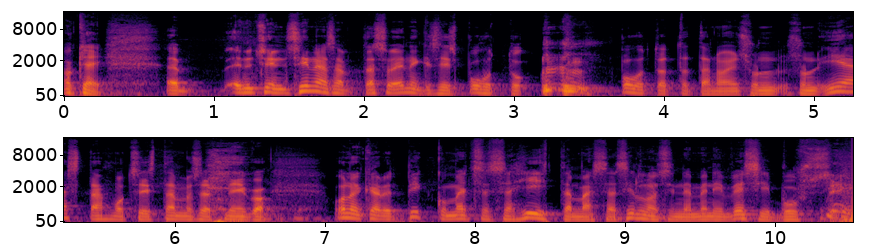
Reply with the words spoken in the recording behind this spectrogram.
Okei. Ö, Nyt sin- sinänsä tässä on ennenkin siis puhuttu, puhuttu tota noin sun, sun iästä, mutta siis tämmöiset niinku, olen käynyt pikkumetsässä hiihtämässä ja silloin sinne meni vesibussi.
